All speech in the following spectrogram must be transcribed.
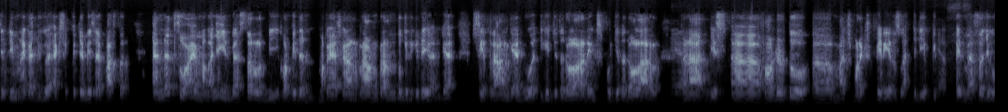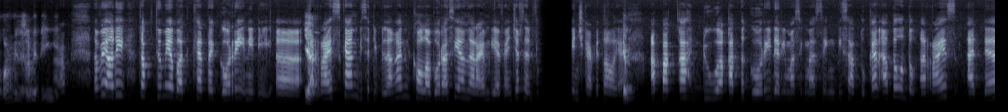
Jadi mereka juga execute-nya biasanya faster. And that's why makanya investor lebih confident. Makanya sekarang round-round tuh gede-gede kan kayak seed round kayak 2 3 juta dolar, ada yang 10 juta dolar. Yeah. Karena this uh, founder tuh uh, much more experience lah. Jadi yes. investor juga confidence lebih tinggi. Tapi Aldi, talk to me about kategori ini di uh, yeah. Rise kan bisa dibilang kan kolaborasi antara MDF Ventures dan pinch capital ya. Yep. Apakah dua kategori dari masing-masing disatukan atau untuk Arise ada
